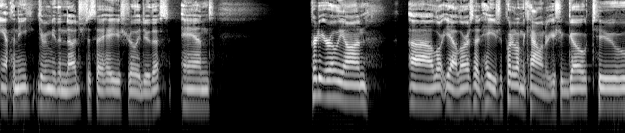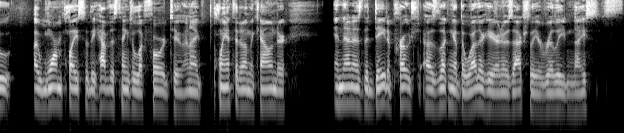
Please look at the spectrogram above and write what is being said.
Anthony giving me the nudge to say, "Hey, you should really do this." And pretty early on, uh, Laura, yeah, Laura said, "Hey, you should put it on the calendar. You should go to a warm place so they have this thing to look forward to." And I planted it on the calendar. And then as the date approached, I was looking at the weather here, and it was actually a really nice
